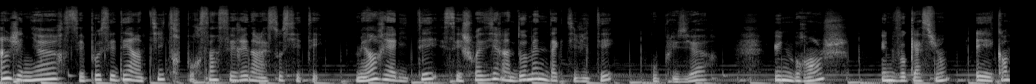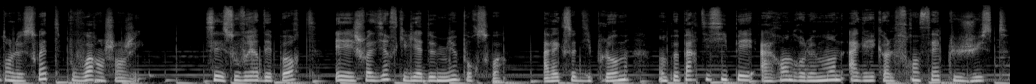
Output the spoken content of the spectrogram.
ingénieur, c'est posséder un titre pour s'insérer dans la société. Mais en réalité, c'est choisir un domaine d'activité, ou plusieurs, une branche, une vocation, et quand on le souhaite, pouvoir en changer. C'est s'ouvrir des portes et choisir ce qu'il y a de mieux pour soi. Avec ce diplôme, on peut participer à rendre le monde agricole français plus juste,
